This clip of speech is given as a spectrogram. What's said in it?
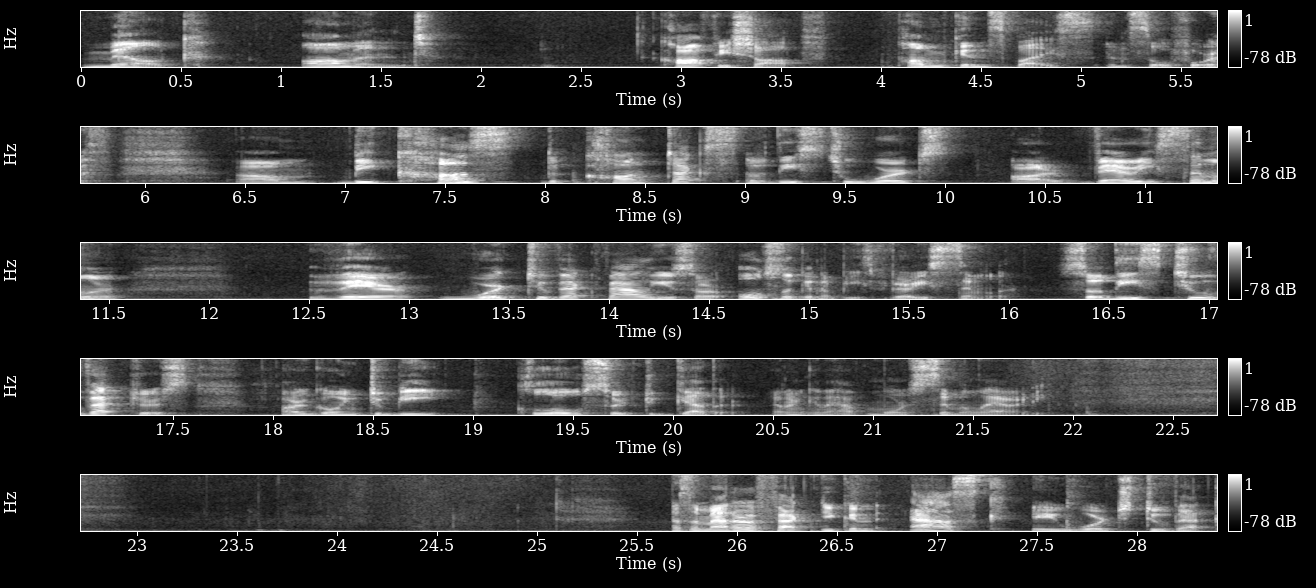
milk, almond, coffee shop, pumpkin spice, and so forth. Um, because the context of these two words are very similar, their word2vec values are also going to be very similar. So these two vectors are going to be closer together and are going to have more similarity. As a matter of fact, you can ask a word2vec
